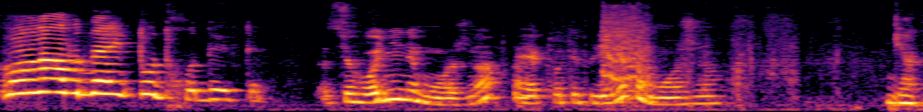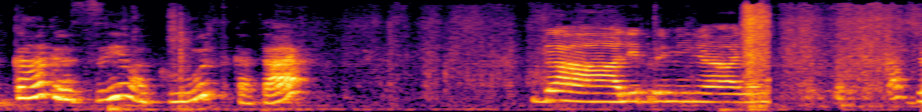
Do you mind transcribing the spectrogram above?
Вона буде і тут ходити. Сьогодні не можна, а як потепліє, то можна. Яка красива куртка, так? Далі приміряємо. А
